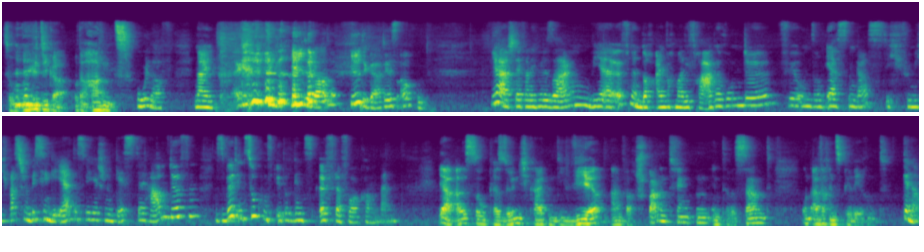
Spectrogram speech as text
So Rüdiger oder Hans. Olaf. Nein. Hildegard. Hildegard, der ist auch gut. Ja, Stefan, ich würde sagen, wir eröffnen doch einfach mal die Fragerunde für unseren ersten Gast. Ich fühle mich fast schon ein bisschen geehrt, dass wir hier schon Gäste haben dürfen. Das wird in Zukunft übrigens öfter vorkommen dann. Ja, alles so Persönlichkeiten, die wir einfach spannend finden, interessant und einfach inspirierend. Genau.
